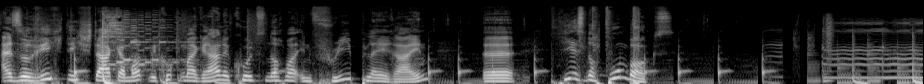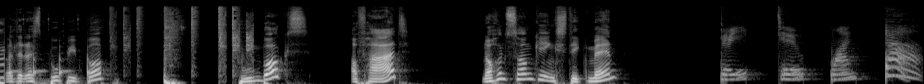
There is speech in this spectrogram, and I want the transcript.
Also richtig starker Mod. Wir gucken mal gerade kurz nochmal in Freeplay rein. Äh, hier ist noch Boombox. Warte, das ist Boopy Bob. Boombox? Auf Hard? Noch ein Song gegen Stickman? Three, two, one, go!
